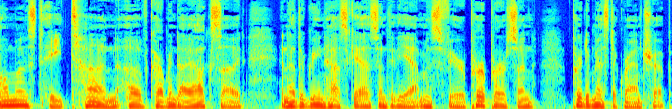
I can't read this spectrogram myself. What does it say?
almost a ton of carbon dioxide and other greenhouse gas into the atmosphere per person per domestic round trip.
